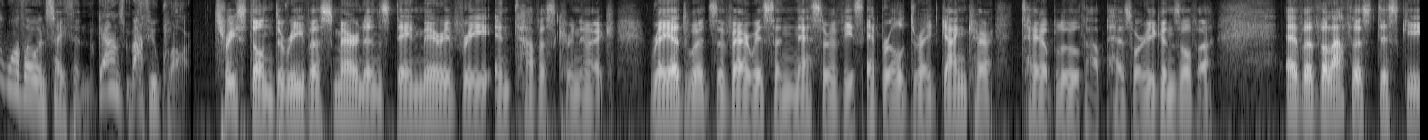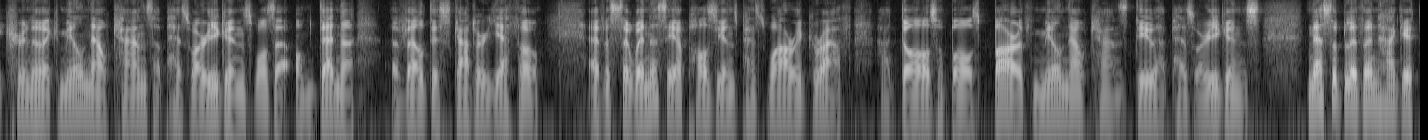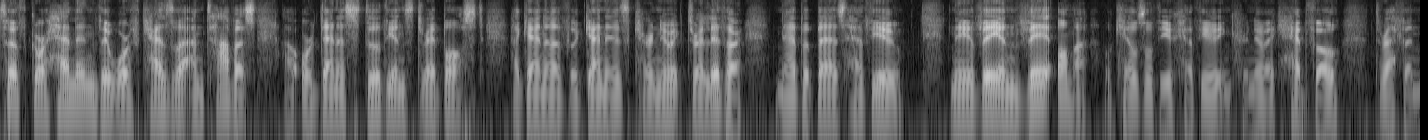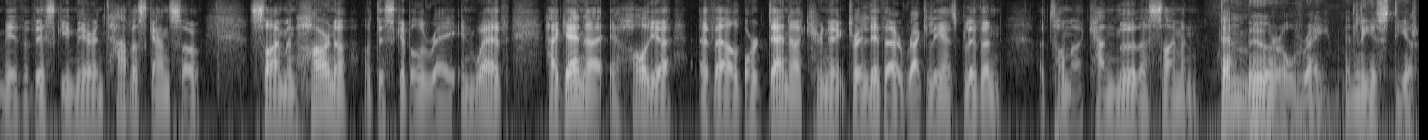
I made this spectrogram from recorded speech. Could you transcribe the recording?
Nwatho and Sathan, Gans Matthew Clark. Tristan derivas Mernans den Mirivri in Tavas Kernuic, Ray Edwards a Verwis and Nesser vis Ebril dre Ganker, Teobluth a Peswarigans over. Eva Valathus diski mil now cans a Peswarigans was a Omdena a discader yetho. Eva sewinus e aposians peswara grath, ha dos ha bos barth cans diw ha peswarigans. Nessa blithen hage tuth gor hemin the worth kesva and tavas, a ordena studians dre bost, hagena genes kernuic dre lither. Ne yn ve oma o celsol ddiw heddiw in Kernuic, hebtho, dreffen me the dysgu mir and tavas ganso. Simon Harna o disgybl rei unwedd, hagena i holia y fel ordena cyrnig dre lither raglias blithen, a toma can mula Simon. Den mur o rei in lias dier.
